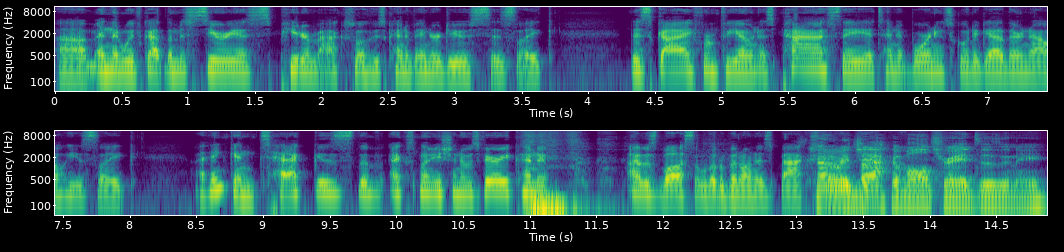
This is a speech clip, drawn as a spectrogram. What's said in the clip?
Um, and then we've got the mysterious Peter Maxwell, who's kind of introduced as like this guy from Fiona's past. They attended boarding school together. Now he's like I think in tech is the explanation. I was very kind of, I was lost a little bit on his backstory. Kind of a jack of all trades, isn't he?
